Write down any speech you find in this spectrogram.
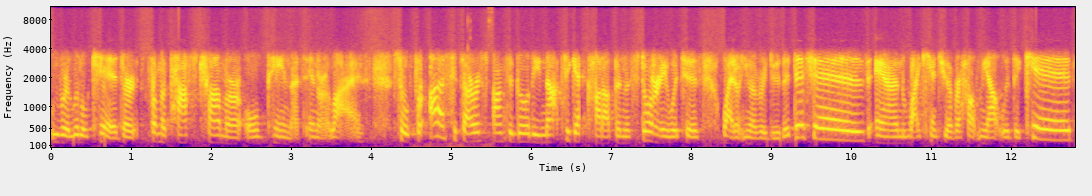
we were little kids or from a past trauma or old pain that's in our lives. So for us, it's our responsibility not to get caught up in the story, which is why don't you ever do the dishes and why can't you ever help me out with the kids?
